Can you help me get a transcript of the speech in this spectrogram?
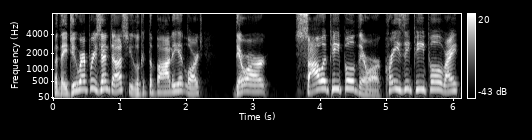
but they do represent us, you look at the body at large, there are solid people, there are crazy people, right?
